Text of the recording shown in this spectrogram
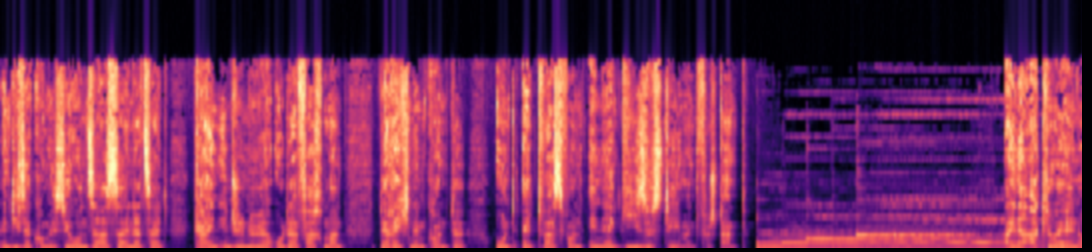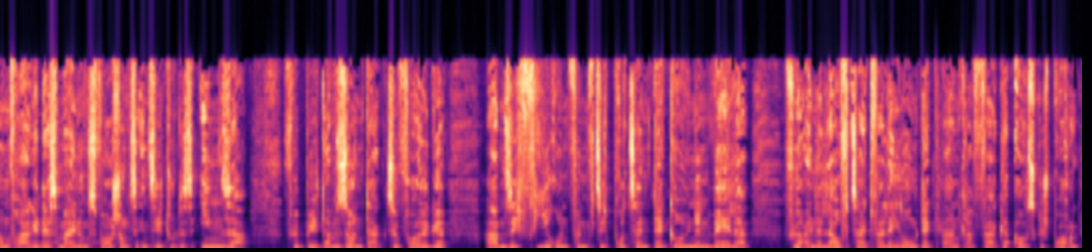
In dieser Kommission saß seinerzeit kein Ingenieur oder Fachmann, der rechnen konnte und etwas von Energiesystemen verstand. Einer aktuellen Umfrage des Meinungsforschungsinstitutes INSA für Bild am Sonntag zufolge haben sich 54 Prozent der grünen Wähler für eine Laufzeitverlängerung der Kernkraftwerke ausgesprochen,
